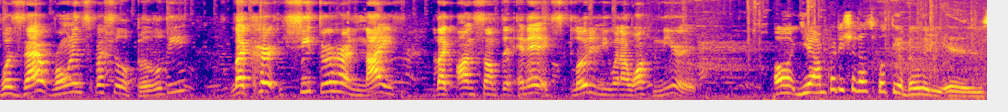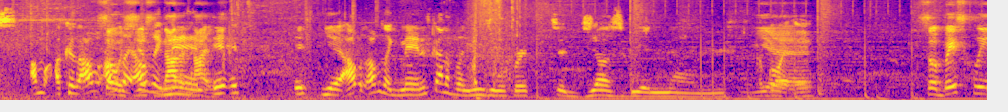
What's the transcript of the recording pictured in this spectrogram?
Was that Ronin's special ability? Like her, she threw her knife like on something and it exploded me when I walked near it. Oh yeah, I'm pretty sure that's what the ability is. I'm because I, was- I was like, I was like, man, it, it, it, yeah, I was, I was like, man, it's kind of unusual for it to just be a knife. going Yeah. So basically,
